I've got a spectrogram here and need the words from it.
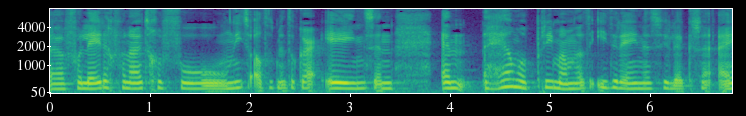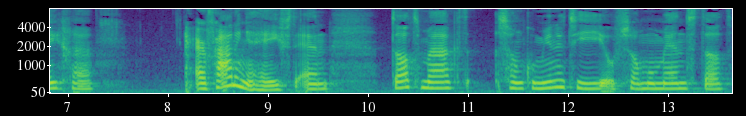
uh, volledig vanuit gevoel, niet altijd met elkaar eens. En, en helemaal prima, omdat iedereen natuurlijk zijn eigen ervaringen heeft. En dat maakt zo'n community of zo'n moment dat,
